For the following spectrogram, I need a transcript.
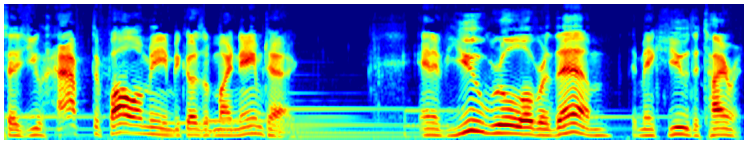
says, You have to follow me because of my name tag. And if you rule over them, it makes you the tyrant.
